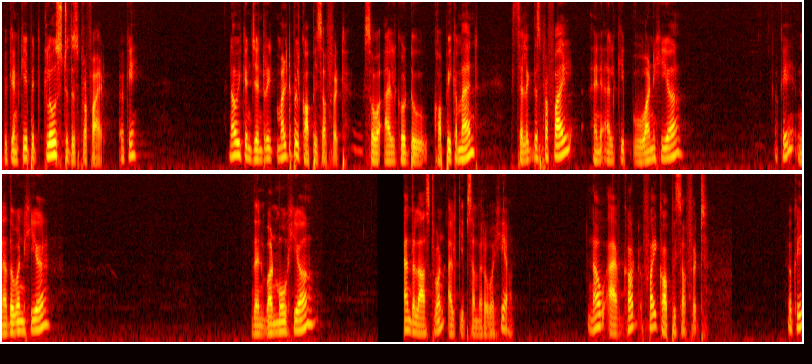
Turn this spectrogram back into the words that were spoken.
You can keep it close to this profile, okay? Now you can generate multiple copies of it. So I'll go to copy command, select this profile and I'll keep one here, okay, another one here, then one more here and the last one I'll keep somewhere over here. Now I've got five copies of it. Okay,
